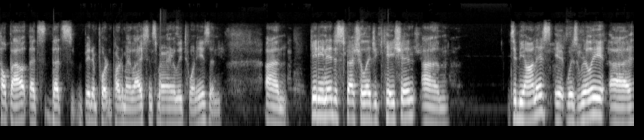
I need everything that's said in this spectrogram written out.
help out. That's that's been an important part of my life since my early 20s. And um, getting into special education, um, to be honest, it was really uh,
